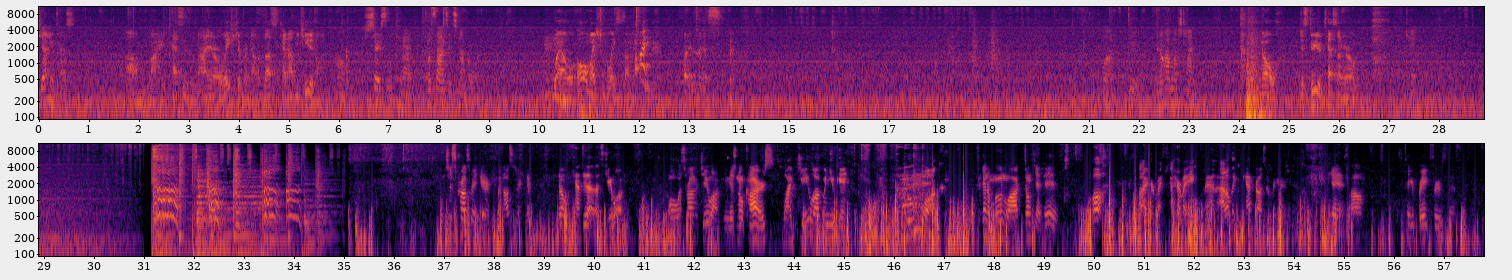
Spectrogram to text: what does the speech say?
cheat on your test? Um, my test is not in a relationship right now, thus cannot be cheated on. Oh, seriously, can I? What's the answer to number one? Well, all my shoelaces are tied. What is this? Come on, dude. We don't have much time. No, just do your test on your own. Cross right here. My house is right there. No, we can't do that. That's jaywalking. Oh, what's wrong with jaywalking? There's no cars. Why jaywalk when you can moonwalk? If you're gonna moonwalk, don't get hit. Oh, I hurt my I hurt my ankle, man. I don't think we can cross over here. Okay, um, take a break first then.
